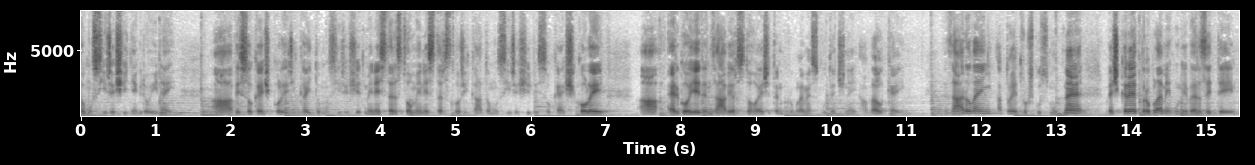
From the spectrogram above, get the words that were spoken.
to musí řešit někdo jiný. A vysoké školy říkají, to musí řešit ministerstvo, ministerstvo říká, to musí řešit vysoké školy a ergo jeden závěr z toho je, že ten problém je skutečný a velký. Zároveň, a to je trošku smutné, veškeré problémy univerzity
